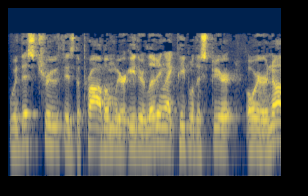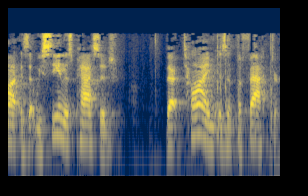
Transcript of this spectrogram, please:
with this truth is the problem. We are either living like people of the Spirit or we are not, is that we see in this passage that time isn't the factor.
